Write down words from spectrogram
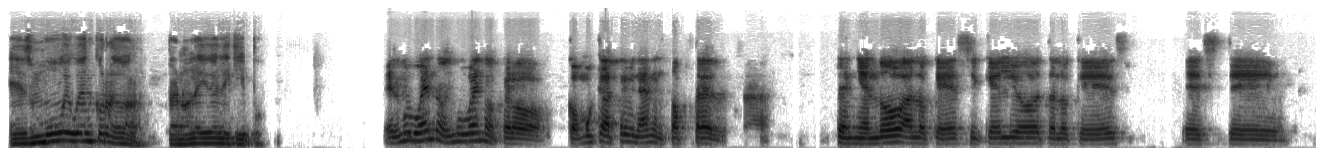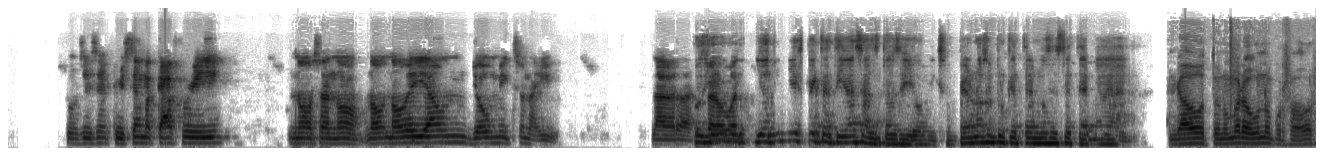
Es muy buen corredor, pero no le ha ido el equipo. es muy bueno, es muy bueno, pero ¿cómo que va a terminar en el top 3? O sea, teniendo a lo que es Elliott, a lo que es este, ¿cómo se dice? Christian McCaffrey. No, o sea, no, no, no veía un Joe Mixon ahí, la verdad. Pues pero yo, bueno, yo tenía expectativas altas de Joe Mixon, pero no sé por qué tenemos este tema. Gabo, tu número uno, por favor.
